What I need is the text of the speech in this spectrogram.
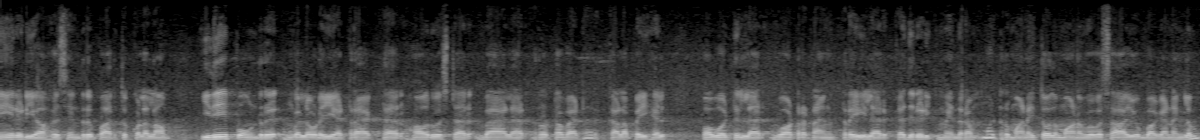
நேரடியாக சென்று பார்த்து கொள்ளலாம். இதே போன்று உங்களுடைய டிராக்டர் ஹார்வெஸ்டர் பேலர் ரொட்டவேட்டர் கலப்பைகள் power tiller water tank trailer கதிரடிக்கும் இயந்திரம் மற்றும் அனைத்து விதமான விவசாய உபகரணங்களும்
